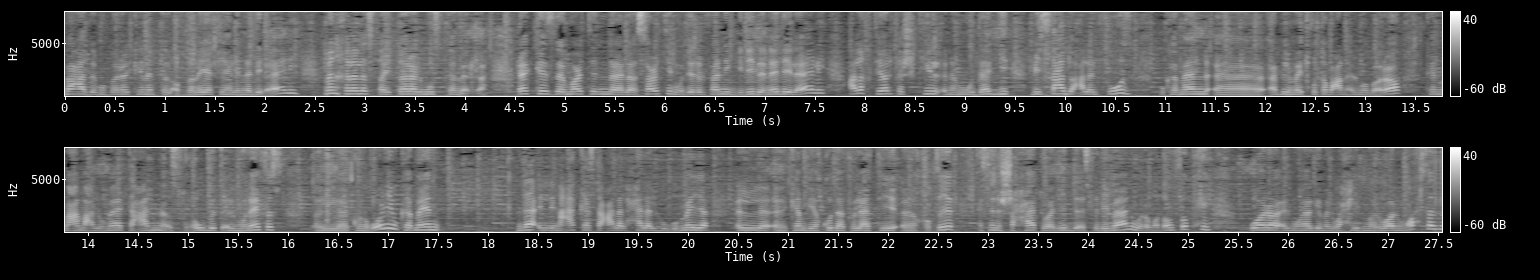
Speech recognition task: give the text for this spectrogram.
بعد مباراة كانت الأفضلية فيها للنادي الأهلي من خلال السيطرة المستمرة. ركز مارتن لاسارتي المدير الفني الجديد للنادي الأهلي على اختيار تشكيل نموذجي بيساعده على الفوز. وكمان قبل ما يدخل طبعا المباراة كان معاه معلومات عن صعوبة المنافس الكونغولي. وكمان ده اللي انعكس على الحالة الهجومية اللي كان بيقودها ثلاثي خطير حسين الشحات وليد سليمان ورمضان صبحي ورا المهاجم الوحيد مروان محسن.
